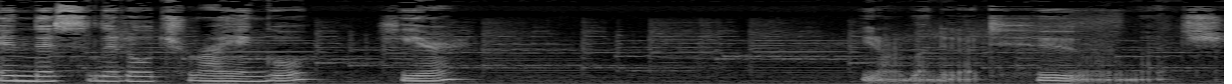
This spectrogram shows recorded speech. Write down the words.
in this little triangle here. You don't want to blend it out too much.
